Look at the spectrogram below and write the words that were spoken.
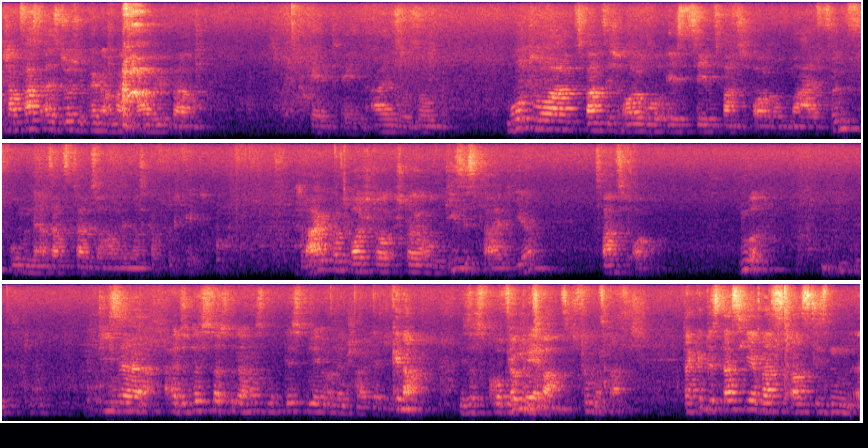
Ich habe fast alles durch, wir können auch mal gerade über Geld reden. Also so ein Motor 20 Euro ist 10, 20 Euro mal 5, um ein Ersatzteil zu haben, wenn was kaputt geht. Lagekontrollsteuerung, dieses Teil hier, 20 Euro. Nur. Diese, also das, was du da hast mit Display und den Schalter. Genau. Dieses Problem. 25, 25. Dann gibt es das hier, was aus diesem äh,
